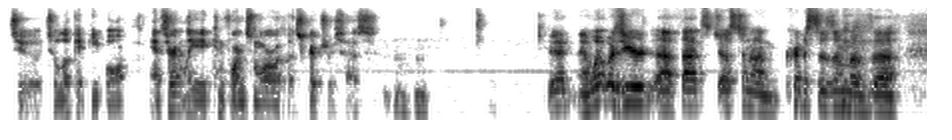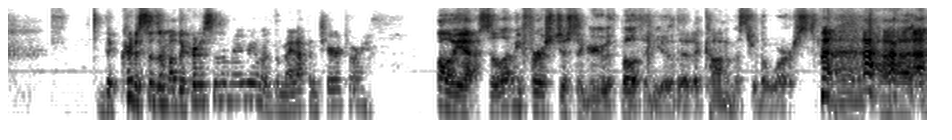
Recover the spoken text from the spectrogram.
to to look at people and certainly conforms more with what scripture says mm-hmm. good and what was your uh, thoughts justin on criticism of the the criticism of the criticism maybe of the map and territory Oh yeah. So let me first just agree with both of you that economists are the worst. And, uh,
